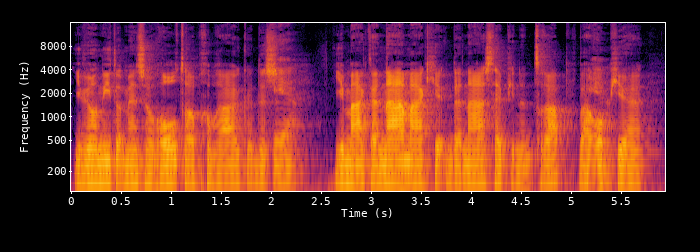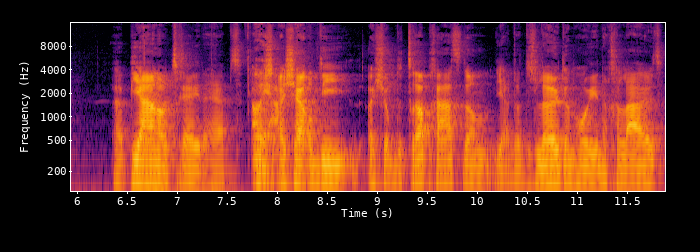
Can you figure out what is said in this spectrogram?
Je wil niet dat mensen een roltrap gebruiken. Dus ja. je maakt, daarna maak je, daarnaast heb je een trap waarop je eh pianotreden hebt. Oh, dus als, jij op die, als je op de trap gaat, dan ja, dat is leuk, dan hoor je een geluid.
